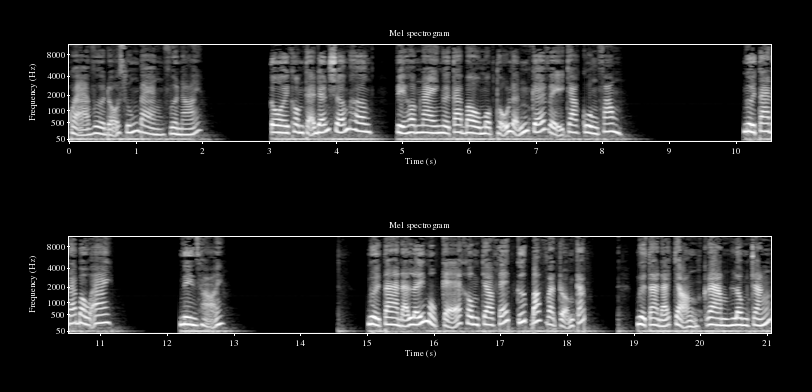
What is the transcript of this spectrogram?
Quạ vừa đổ xuống bàn, vừa nói. Tôi không thể đến sớm hơn, vì hôm nay người ta bầu một thủ lĩnh kế vị cho cuồng phong. Người ta đã bầu ai? Nins hỏi. Người ta đã lấy một kẻ không cho phép cướp bóc và trộm cắp. người ta đã chọn gram lông trắng.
